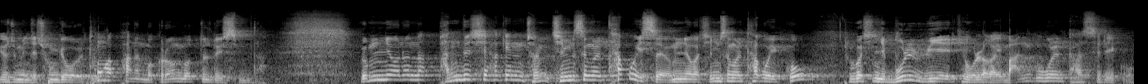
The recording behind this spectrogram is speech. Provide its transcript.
요즘 이제 종교를 통합하는 뭐 그런 것들도 있습니다. 음료는 반드시 하기는 짐승을 타고 있어요. 음료가 짐승을 타고 있고 그것이 이제 물 위에 이렇게 올라가 요. 만국을 다스리고.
